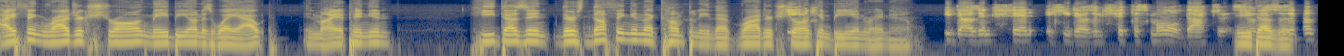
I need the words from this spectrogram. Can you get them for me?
I think Roderick Strong may be on his way out. In my opinion, he doesn't. There's nothing in that company that Roderick Strong can be in right now. He doesn't fit. He doesn't fit this mold. That just, He doesn't. Another,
